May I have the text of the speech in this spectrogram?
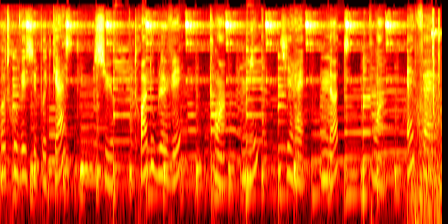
Retrouvez ce podcast sur www.mi-note.fr.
